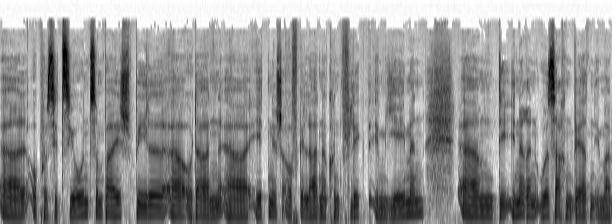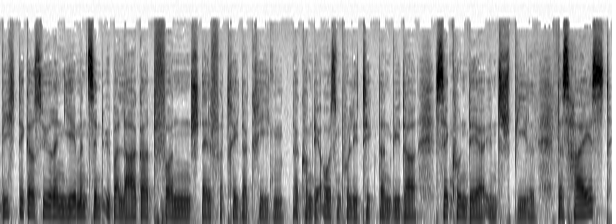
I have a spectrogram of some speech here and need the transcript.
äh, Opposition zum Beispiel äh, oder ein äh, ethnisch aufgeladener Konflikt im Jemen. Ähm, die inneren Ursachen werden immer wichtiger. Syrien, Jemen sind überlagert von Stellvertreterkriegen. Da kommt die Außenpolitik dann wieder sekundär ins Spiel. Das heißt,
